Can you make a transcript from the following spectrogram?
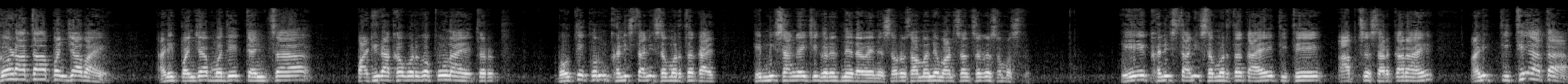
गड आता पंजाब आहे. आणि पंजाबमध्ये त्यांचा पाठीराखा वर्ग कोण आहे तर बहुतेक करून खलिस्तानी समर्थक आहेत. हे मी सांगायची गरज नाही नव्याने. सर्वसामान्य माणसांना सगळं समजतं. हे खलिस्तानी समर्थक आहे तिथे आपचं सरकार आहे. आणि तिथे आता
